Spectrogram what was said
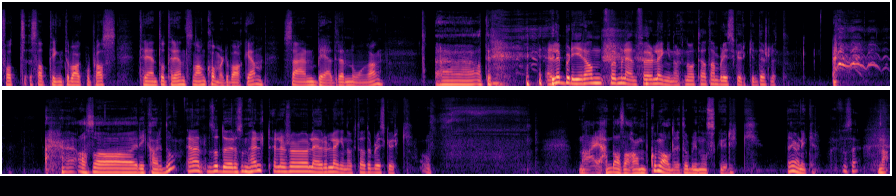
fått satt ting tilbake på plass. Trent og trent, så når han kommer tilbake igjen, så er han bedre enn noen gang. Uh, at, Eller blir han Formel 1-fører lenge nok nå til at han blir skurken til slutt? altså, Ricardo? Ja, Enten så dør du som helt, eller så lever du lenge nok til at du blir skurk. Nei, altså, han kommer aldri til å bli noen skurk. Det gjør han ikke. Vi får se. Nei.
